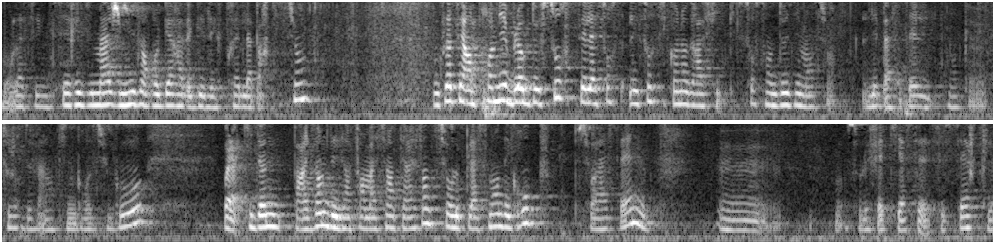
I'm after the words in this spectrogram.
bon, là, c'est une série d'images mises en regard avec des extraits de la partition. Donc ça, c'est un premier bloc de sources, c'est les sources iconographiques, sources en deux dimensions. Les pastels, donc euh, toujours de Valentine Gross-Hugo. voilà, qui donne par exemple des informations intéressantes sur le placement des groupes sur la scène, sur le fait qu'il y a ce, cercle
